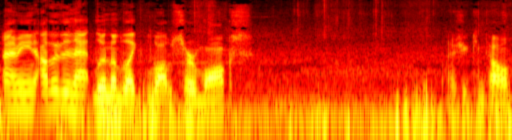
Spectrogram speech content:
I mean, other than that, Luna like loves her walks. As you can tell.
